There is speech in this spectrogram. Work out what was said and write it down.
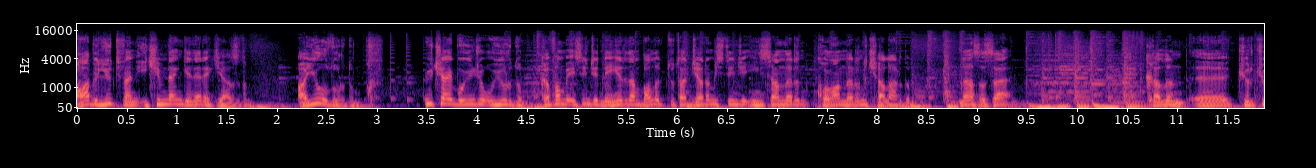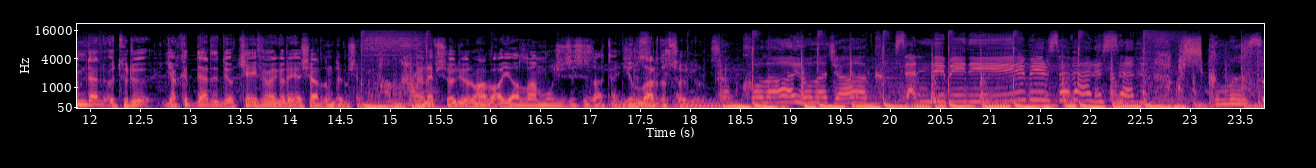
Abi lütfen içimden gelerek yazdım. Ayı olurdum. Üç ay boyunca uyurdum. Kafamı esince nehirden balık tutar, canım isteyince insanların kovanlarını çalardım. Nasılsa kalın e, kürkümden ötürü yakıt derdi diyor. Keyfime göre yaşardım demiş efendim. Ben hep söylüyorum abi ayı Allah'ın mucizesi zaten. Yıllardır söylüyorum yani. kolay olacak Sen de beni bir seversen Aşkımız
